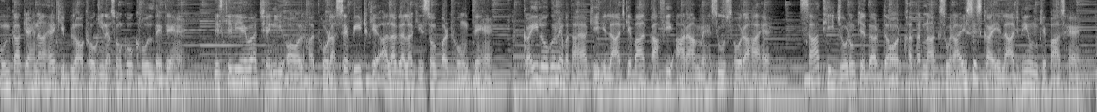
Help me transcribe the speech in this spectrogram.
उनका कहना है कि ब्लॉक होगी, नसों को खोल देते हैं। इसके लिए वह छेनी और हथौड़ा से पीठ के अलग अलग हिस्सों पर ठोंकते हैं। कई लोगों ने बताया कि इलाज के बाद काफ़ी आराम महसूस हो रहा है। साथ ही जोड़ों के दर्द और खतरनाक सोराइसिस का इलाज भी उनके पास है।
